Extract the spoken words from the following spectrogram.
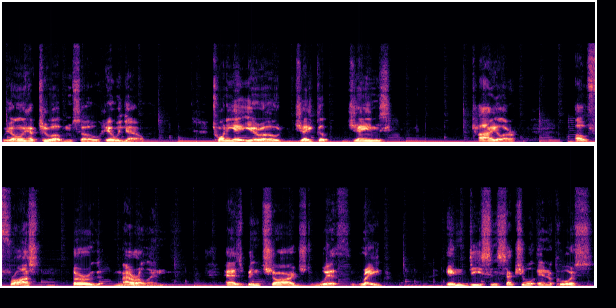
We only have two of them, so here we go. 28 year old Jacob James Tyler of Frostburg, Maryland, has been charged with rape, indecent sexual intercourse,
